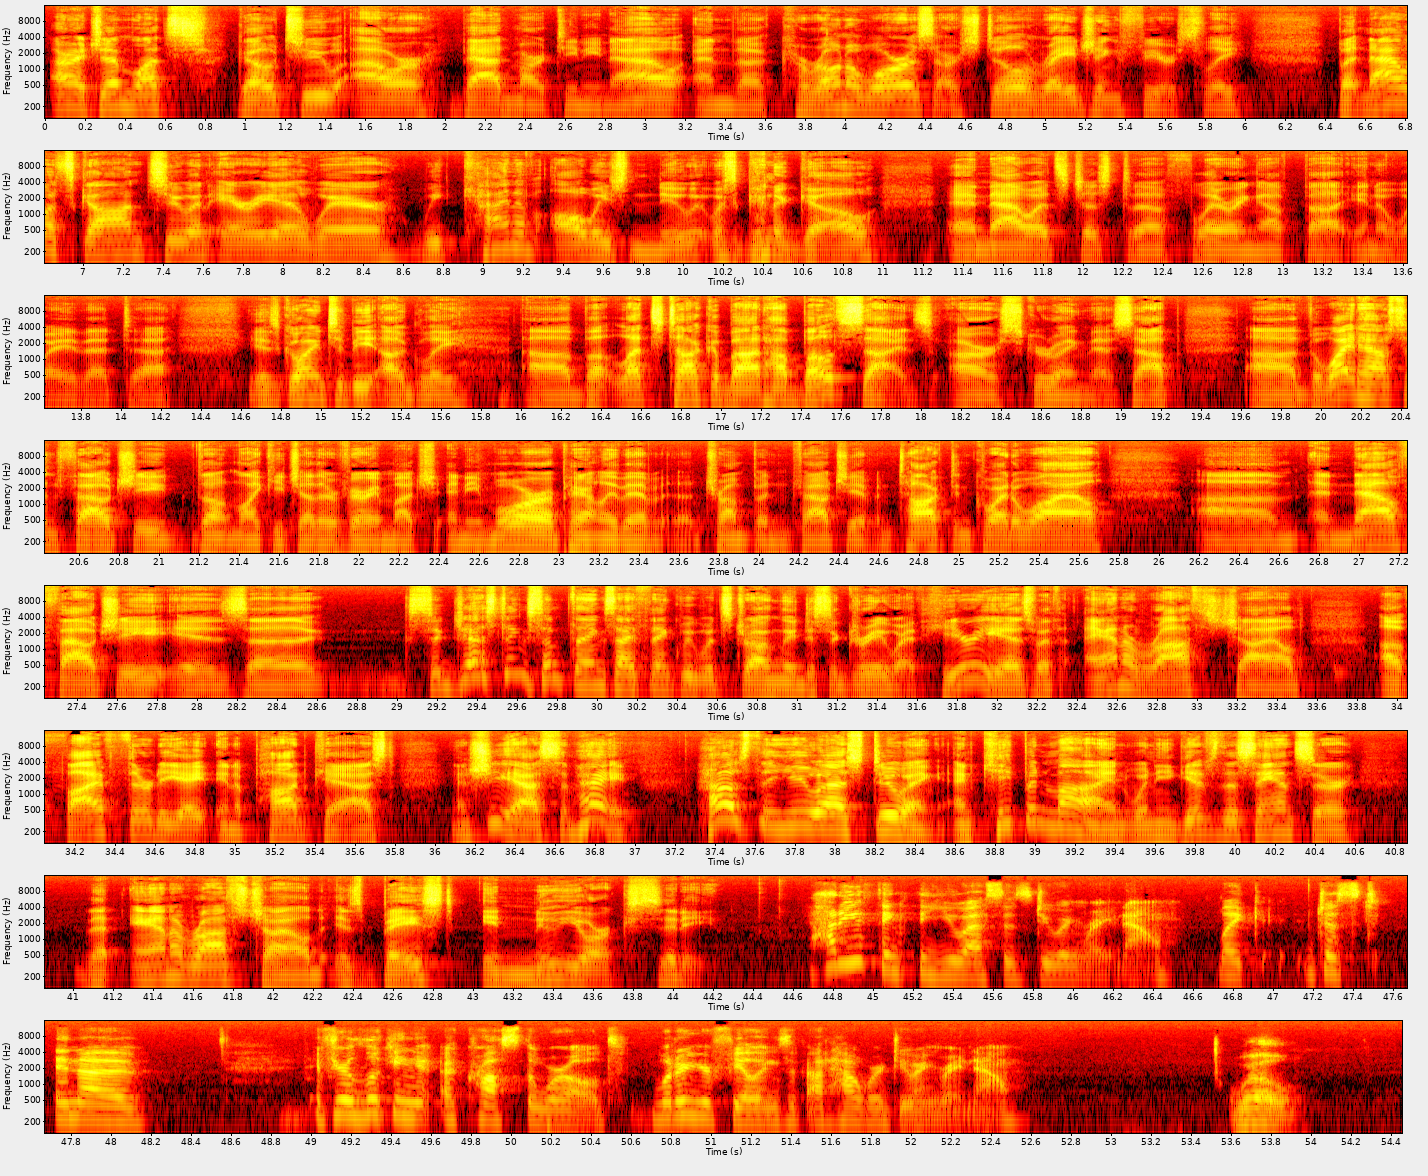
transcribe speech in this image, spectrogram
All right, Jim, let's go to our bad martini now. And the corona wars are still raging fiercely. But now it's gone to an area where we kind of always knew it was going to go, and now it's just uh, flaring up uh, in a way that uh, is going to be ugly. Uh, but let's talk about how both sides are screwing this up. Uh, the White House and Fauci don't like each other very much anymore. Apparently, they have, uh, Trump and Fauci haven't talked in quite a while. Um, and now Fauci is suggesting some things I think we would strongly disagree with. Here he is with Anna Rothschild of 538 in a podcast, and she asks him, Hey, how's the U.S. doing? And keep in mind when he gives this answer, that Anna Rothschild is based in New York City. How do you think the US is doing right now? Like, just in a, if you're looking across the world, what are your feelings about how we're doing right now? Well,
